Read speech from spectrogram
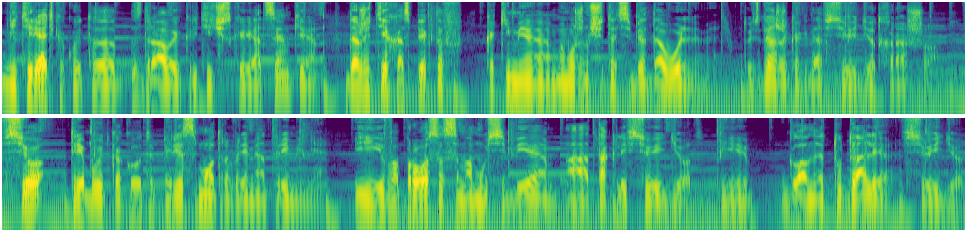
не терять какой-то здравой критической оценки даже тех аспектов, какими мы можем считать себя довольными. То есть даже когда все идет хорошо. Все требует какого-то пересмотра время от времени и вопроса самому себе, а так ли все идет. И главное, туда ли все идет.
